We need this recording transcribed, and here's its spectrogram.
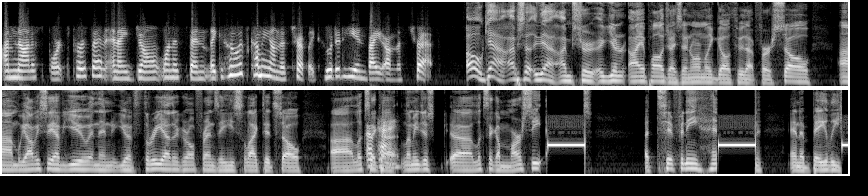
I'm not a sports person, and I don't want to spend. Like, who is coming on this trip? Like, who did he invite on this trip? Oh yeah, absolutely. Yeah, I'm sure. uh, You I apologize. I normally go through that first. So um, we obviously have you, and then you have three other girlfriends that he selected. So uh, looks like a. Let me just. Uh, looks like a Marcy, a Tiffany, and a Bailey.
